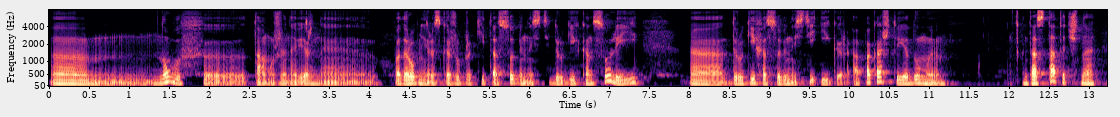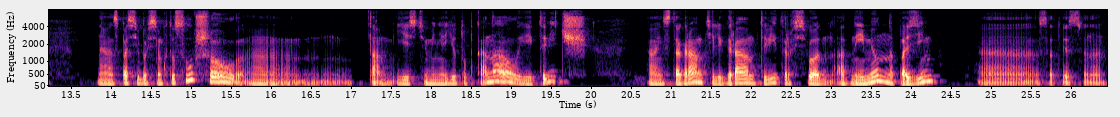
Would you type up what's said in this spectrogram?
Эм, ну, э, там уже, наверное, подробнее расскажу про какие-то особенности других консолей и э, других особенностей игр. А пока что, я думаю, достаточно. Э, спасибо всем, кто слушал. Там есть у меня YouTube-канал и Twitch, Instagram, Telegram, Twitter, все одноименно, по зим. Э, соответственно.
